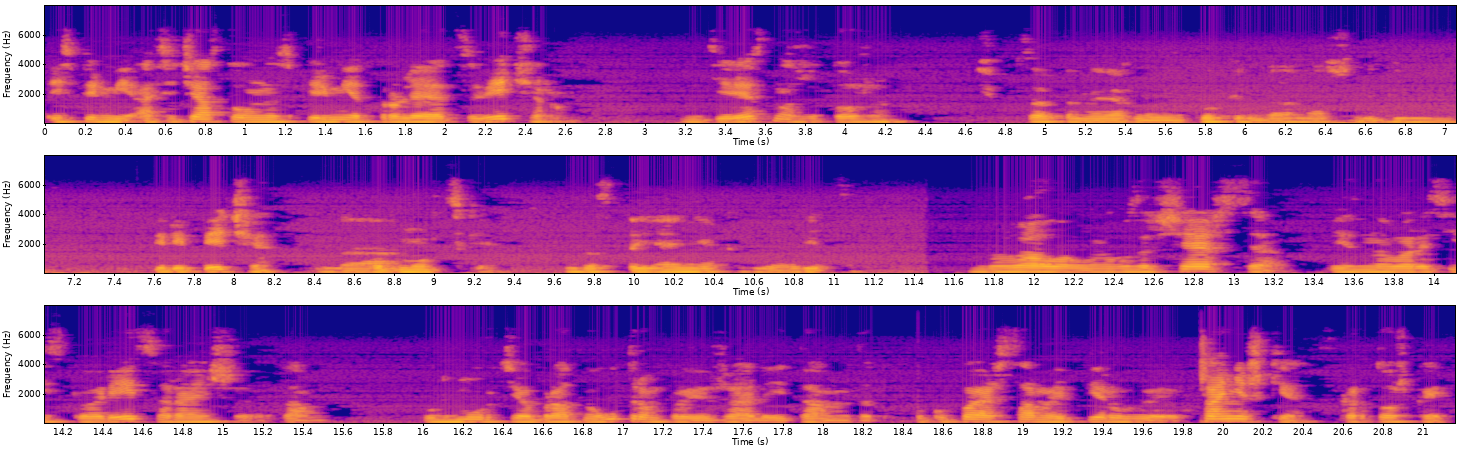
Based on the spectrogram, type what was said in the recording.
из Перми. А сейчас-то он из Перми отправляется вечером. Интересно же тоже. Это, наверное, не купим, да, наши любимые. Перепечи Да, удмуртские. достояние, как говорится. Бывало, возвращаешься из новороссийского рейса раньше, там, Удмуртию обратно утром проезжали, и там этот, покупаешь самые первые шанишки с картошкой,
